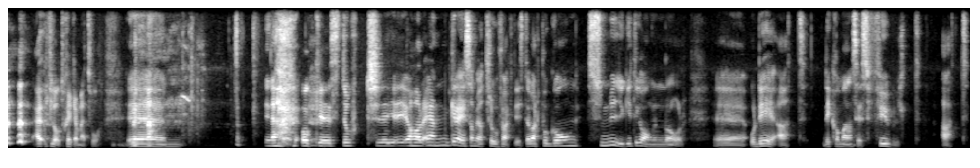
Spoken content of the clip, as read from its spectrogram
äh, förlåt, skicka med två. Ehm, och eh, stort. Jag har en grej som jag tror faktiskt. Det har varit på gång, smygit igång under några år. Eh, och det är att det kommer anses fult att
